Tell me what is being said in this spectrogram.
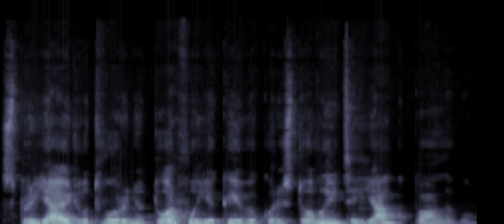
Сприяють утворенню торфу, який використовується як паливо.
